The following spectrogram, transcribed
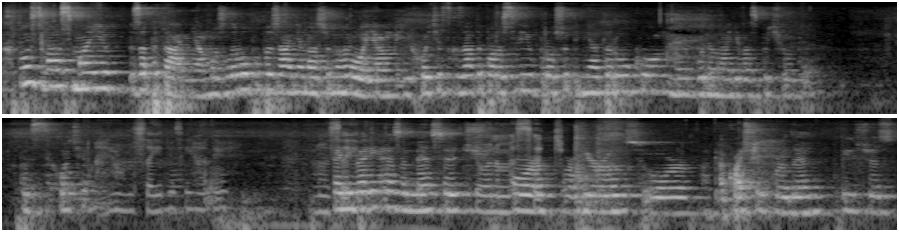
хтось з вас має запитання, можливо, побажання нашим героям і хоче сказати пару слів, прошу підняти руку. Ми будемо раді вас почути. Хтось хоче? I don't say anything, honey. If anybody has a message You want a for message? our heroes or a question for them, please just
